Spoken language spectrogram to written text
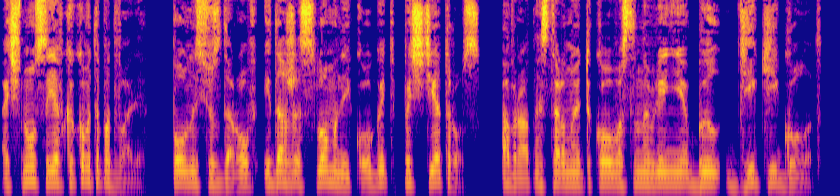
Очнулся я в каком-то подвале, полностью здоров и даже сломанный коготь почти отрос. Обратной стороной такого восстановления был дикий голод.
